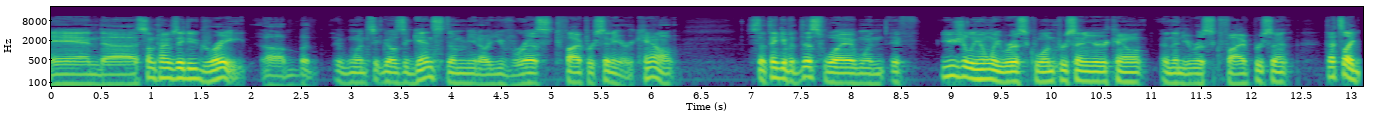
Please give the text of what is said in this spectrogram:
And uh, sometimes they do great. Uh, but once it goes against them, you know, you've risked 5% of your account. So think of it this way when if usually only risk 1% of your account and then you risk 5%, that's like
